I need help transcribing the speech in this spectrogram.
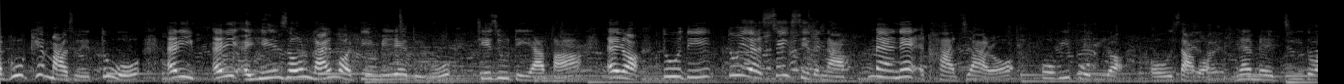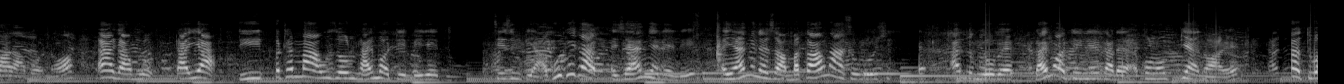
အခုခေတ်မှာဆိုရင်သူ့ကိုအဲ့ဒီအဲ့ဒီအရင်ဆုံး line ပေါ်တင်ပေးတဲ့သူကိုကျေးဇူးတရားပါအဲ့တော့သူဒီသူ့ရဲ့စိတ်စေတနာမှန်တဲ့အခါကျတော့ပို့ပြီးပို့ပြီးတော့ဟိုဥစားပေါ့နာမည်ကြီးသွားတာပေါ့နော်အဲ့ဒါကြောင့်မလို့တာရဒီပထမဦးဆုံး line ပေါ်တင်ပေးတဲ့သူကျေးဇူးတရားအခုခေတ်ကအရန်မြန်တယ်လေအရန်မြန်တယ်ဆိုတာမကောင်းတာဆိုလို့ရှိရင်အဲ့လိုမျိုးပဲ line ပေါ်တင်နေတဲ့ကတည်းကအကုန်လုံးပြန့်သွားတယ်ဒါကြောင့် तू က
